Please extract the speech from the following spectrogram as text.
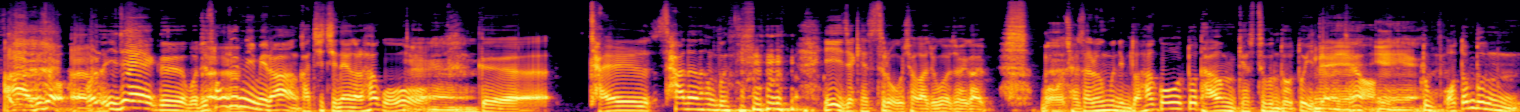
아 그죠? 원래 이제 그 뭐지 성주님이랑 같이 진행을 하고 네. 그 잘 사는 흥부님이 이제 게스트로 오셔가지고 저희가 뭐 잘 사는 흥부님도 하고 또 다음 게스트분도 또 있다면서요? 네, 예, 예. 또 어떤 분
